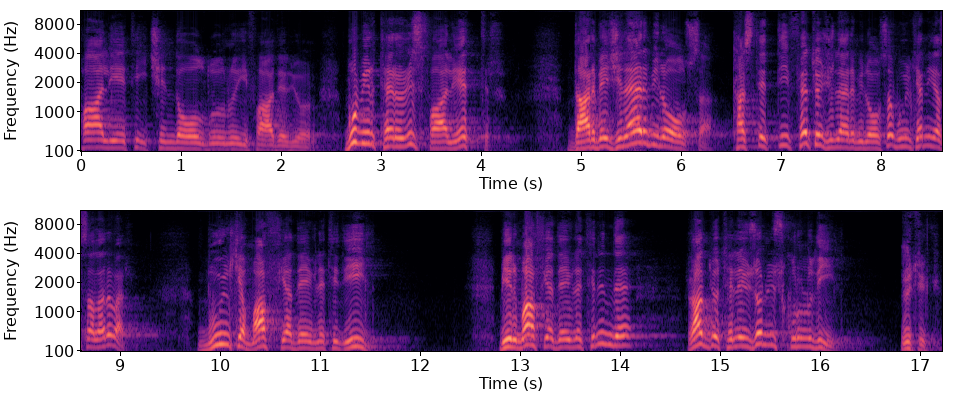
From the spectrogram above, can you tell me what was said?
faaliyeti içinde olduğunu ifade ediyor. Bu bir terörist faaliyettir. Darbeciler bile olsa, kastettiği FETÖ'cüler bile olsa bu ülkenin yasaları var. Bu ülke mafya devleti değil. Bir mafya devletinin de radyo televizyon üst kurulu değil. Rütük.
